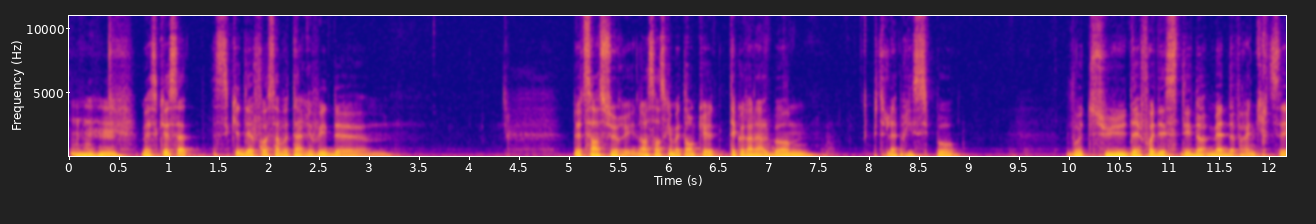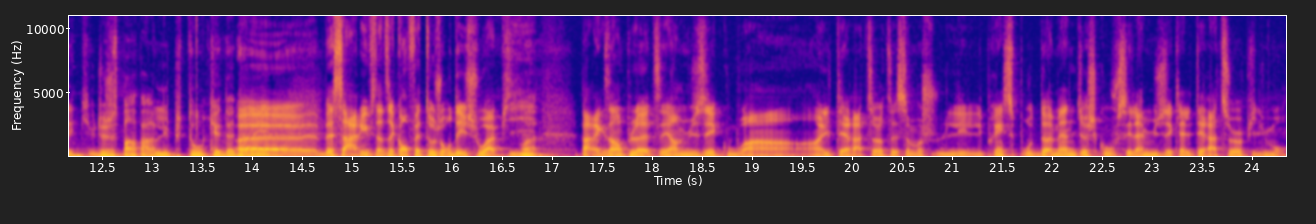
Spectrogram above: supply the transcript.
Mhm. Mais est-ce que, ça, est-ce que des fois, ça va t'arriver de, de te censurer? Dans le sens que, mettons que tu écoutes un album puis tu l'apprécies pas, vas-tu des fois décider de mettre, de faire une critique, de juste pas en parler plutôt que de donner... Euh, ben, ça arrive, c'est-à-dire qu'on fait toujours des choix, puis Ouais. par exemple, là, en musique ou en, en littérature, tu sais, ça, moi, les, les principaux domaines que je couvre, c'est la musique, la littérature, puis l'humour.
